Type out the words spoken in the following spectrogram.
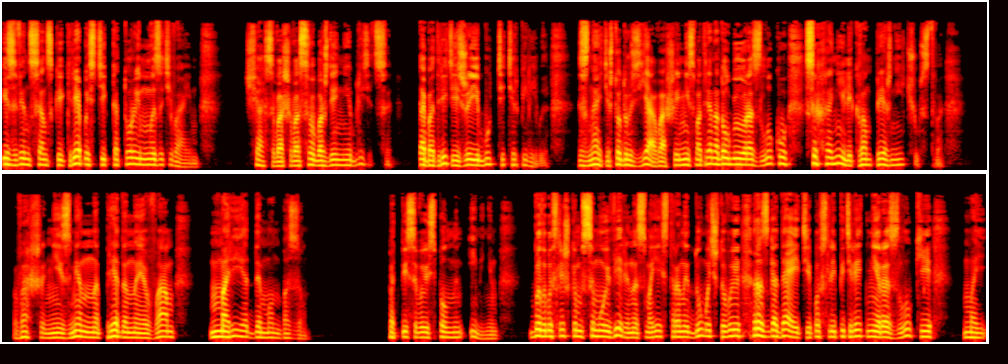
из Винсенской крепости, который мы затеваем. Час вашего освобождения близится. Ободритесь же и будьте терпеливы. Знайте, что друзья ваши, несмотря на долгую разлуку, сохранили к вам прежние чувства. Ваша неизменно преданная вам Мария де Монбазон. Подписываюсь полным именем. Было бы слишком самоуверенно с моей стороны думать, что вы разгадаете после пятилетней разлуки мои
